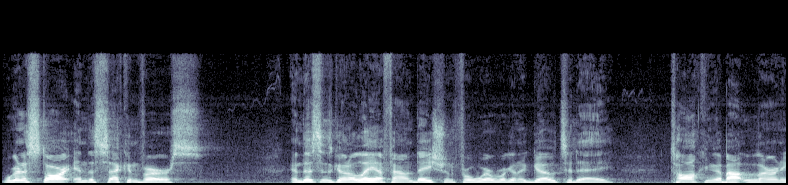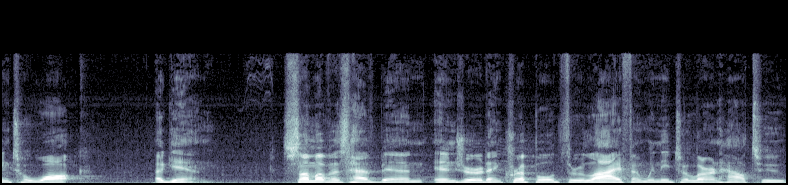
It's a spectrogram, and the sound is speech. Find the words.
We're going to start in the second verse. And this is going to lay a foundation for where we're going to go today, talking about learning to walk again. Some of us have been injured and crippled through life, and we need to learn how to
